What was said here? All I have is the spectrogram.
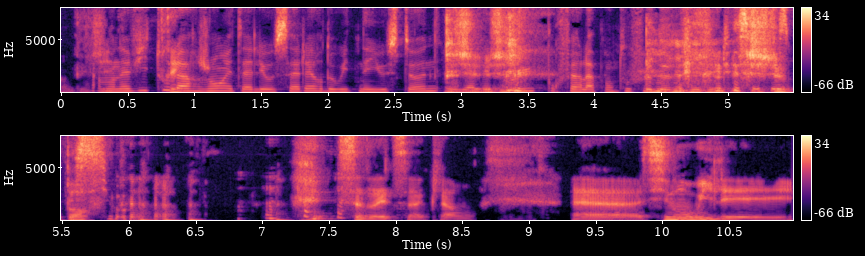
un budget. À mon avis, tout très- l'argent est allé au salaire de Whitney Houston et il y avait je- plus pour faire la pantoufle de Je pense. Ça doit être ça, clairement. Euh, sinon, oui, les,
